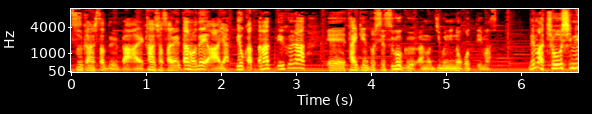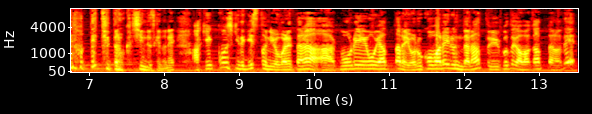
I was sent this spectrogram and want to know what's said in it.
痛感したというか、感謝されたので、あ、やってよかったなっていう風な、えー、体験としてすごく、あの、自分に残っています。で、まあ、調子に乗ってって言ったらおかしいんですけどね。あ、結婚式でゲストに呼ばれたら、あ、これをやったら喜ばれるんだなということが分かったので、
